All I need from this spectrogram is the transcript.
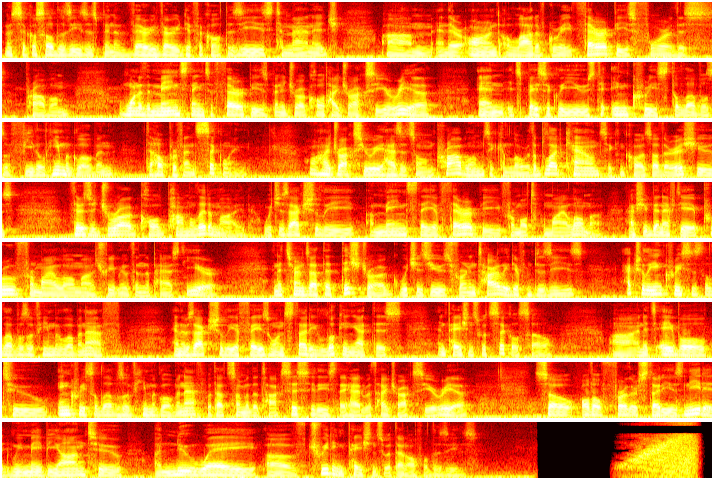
You know, sickle cell disease has been a very, very difficult disease to manage, um, and there aren't a lot of great therapies for this problem. One of the mainstays of therapy has been a drug called hydroxyurea, and it's basically used to increase the levels of fetal hemoglobin to help prevent sickling. Well, hydroxyurea has its own problems. It can lower the blood counts, it can cause other issues. There's a drug called pomalidomide, which is actually a mainstay of therapy for multiple myeloma. Actually been FDA approved for myeloma treatment within the past year. And it turns out that this drug, which is used for an entirely different disease, actually increases the levels of hemoglobin F. And there was actually a phase one study looking at this in patients with sickle cell. Uh, and it's able to increase the levels of hemoglobin F without some of the toxicities they had with hydroxyurea. So, although further study is needed, we may be on to a new way of treating patients with that awful disease.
